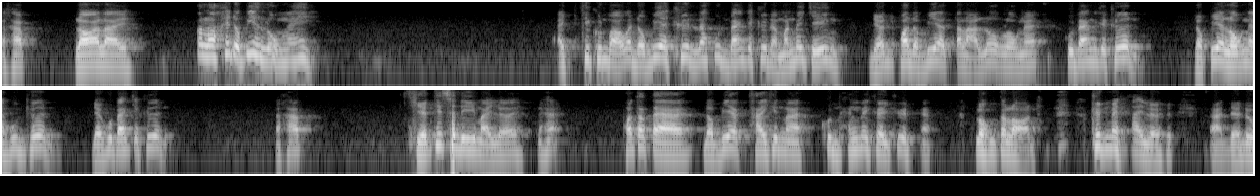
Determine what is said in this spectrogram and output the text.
นะครับ รออะไร ก็รอให้ดอกเบี้ยลงไง ไอ้ที่คุณบอกว่าดอกเบี้ยขึ้นแล้วหุ้นแบงก์จะขึ้นอะมันไม่จริง เดี๋ยวพอดอกเบี้ยตลาดโลกลงนะหุ้นแบงก์มันจะขึ้น ดอกเบี้ยลงเนี่ยหุ้นขึ้น เดี๋ยวหุ้นแบงก์จะขึ้นนะครับ เขียนทฤษฎีใหม่เลยนะฮะเพราะตั้งแต่ดอกเบี้ยไทยขึ้นมาคุณแบงค์ไม่เคยขึ้นนะลงตลอดขึ้นไม่ได้เลยอะเดี๋ยวดู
